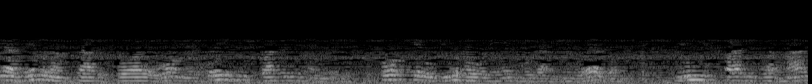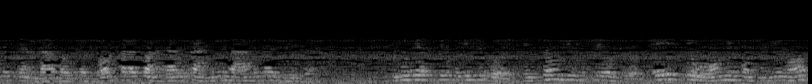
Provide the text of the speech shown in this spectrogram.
E havendo lançado fora o homem, três e quatro de renda. Os querubins ao oriente do jardim do Éden, e uma espada inflamada que andava ao redor para guardar o caminho da água da vida. E no versículo 22, então disse o Senhor Deus, eis que o homem de nós,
